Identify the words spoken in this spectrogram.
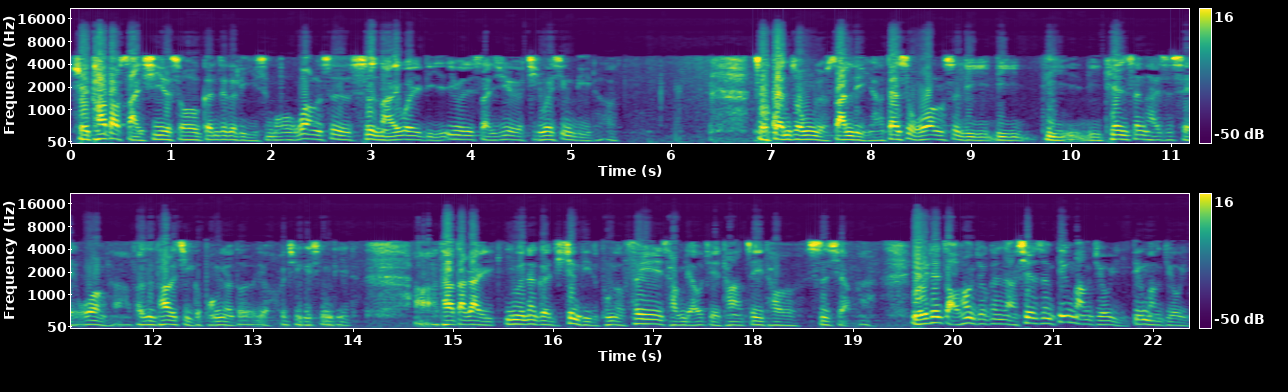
所以他到陕西的时候，跟这个李什么，我忘了是是哪一位李，因为陕西有几位姓李的啊。这关中有三李啊，但是我忘了是李李李李天生还是谁，我忘了啊。反正他的几个朋友都有好几个姓李的，啊，他大概因为那个姓李的朋友非常了解他这一套思想啊。有一天早上就跟他讲：“先生，丁忙久矣，丁忙久矣。”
